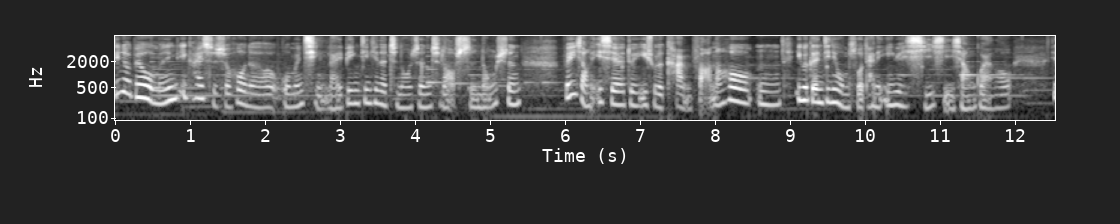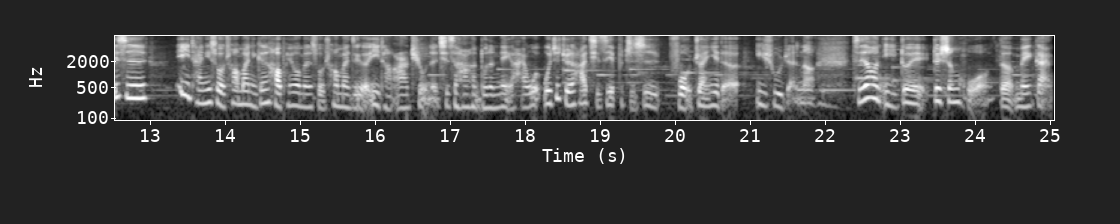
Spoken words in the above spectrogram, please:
听众朋友，我们一开始时候呢，我们请来宾今天的池农生、池老师、农生分享了一些对艺术的看法，然后嗯，因为跟今天我们所谈的音乐息息相关哦。其实艺坛你所创办，你跟好朋友们所创办这个艺坛 R Two 呢，其实它很多的内涵，我我就觉得它其实也不只是否专业的艺术人呢、只要你对对生活的美感。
